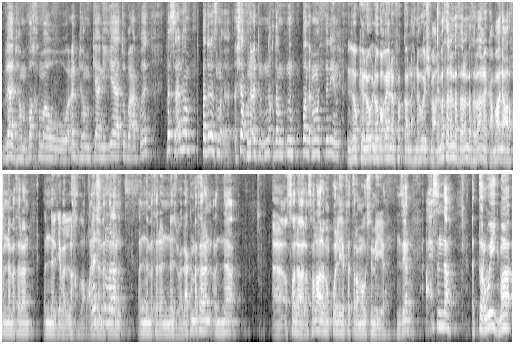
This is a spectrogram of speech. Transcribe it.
بلادهم ضخمة وعندهم إمكانيات وما أعرف إيش بس لأنهم قدروا يصنع شافوا نعد نقدر نطلع ممثلين. أوكي لو لو بغينا نفكر نحن ويش معنا مثلا مثلا مثلا أنا كمان أعرف إن مثلا عندنا الجبل الأخضر عندنا مثلا. عندنا مثلا النزوة لكن مثلا عندنا آه، صلاله صلاله بنقول هي فترة موسمية. زين؟ أحس إنه الترويج ما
